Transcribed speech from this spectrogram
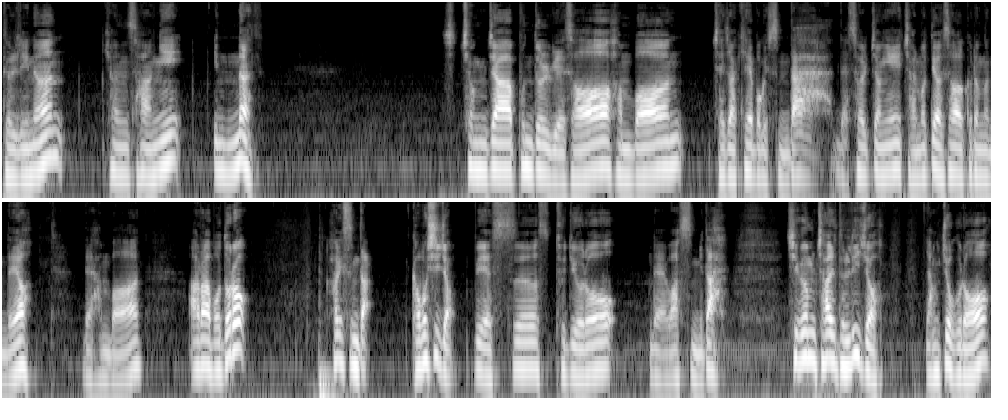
들리는 현상이 있는 시청자분들 위해서 한번 제작해 보겠습니다. 네, 설정이 잘못되어서 그런 건데요. 네, 한번 알아보도록 하겠습니다. 가보시죠. OBS 스튜디오로 네, 왔습니다. 지금 잘 들리죠? 양쪽으로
